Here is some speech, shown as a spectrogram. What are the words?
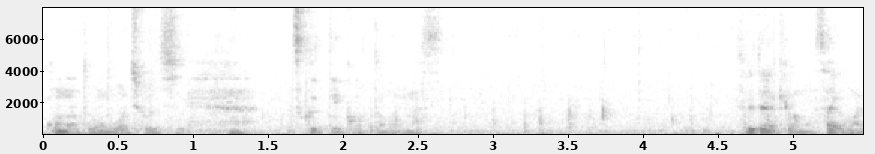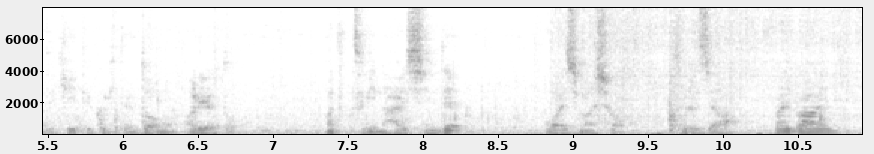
この後もぼちぼち 作っていこうと思います。それでは今日も最後まで聞いてくれてどうもありがとう。また次の配信でお会いしましょう。それじゃあバイバイ。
